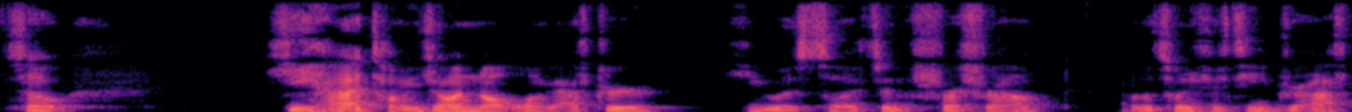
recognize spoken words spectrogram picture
So he had Tommy John not long after he was selected in the first round of the 2015 draft.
